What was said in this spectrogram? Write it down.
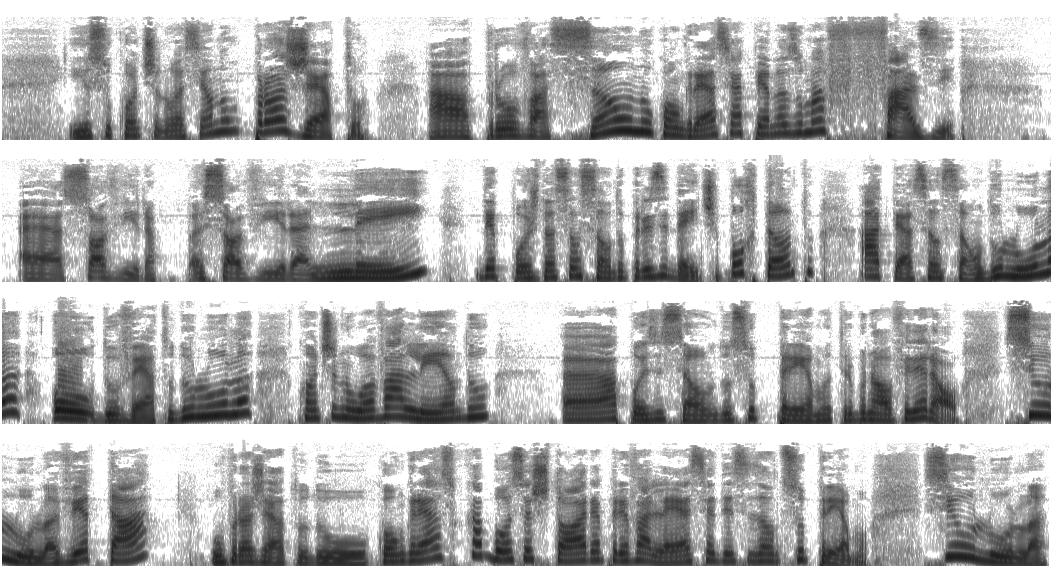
isso continua sendo um projeto. A aprovação no Congresso é apenas uma fase é, só, vira, só vira lei depois da sanção do presidente. Portanto, até a sanção do Lula ou do veto do Lula, continua valendo uh, a posição do Supremo Tribunal Federal. Se o Lula vetar o projeto do Congresso, acabou essa história, prevalece a decisão do Supremo. Se o Lula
